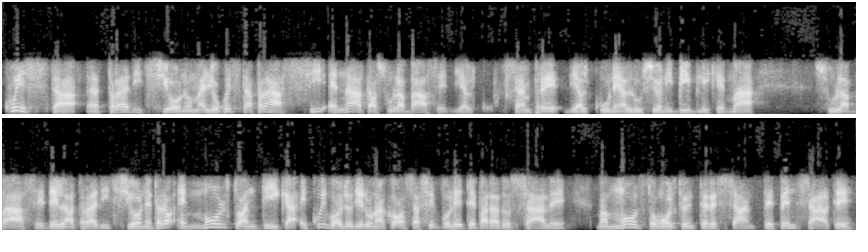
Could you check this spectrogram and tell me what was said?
questa eh, tradizione, o meglio questa prassi, è nata sulla base di alc- sempre di alcune allusioni bibliche, ma sulla base della tradizione, però è molto antica e qui voglio dire una cosa, se volete, paradossale, ma molto molto interessante. Pensate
